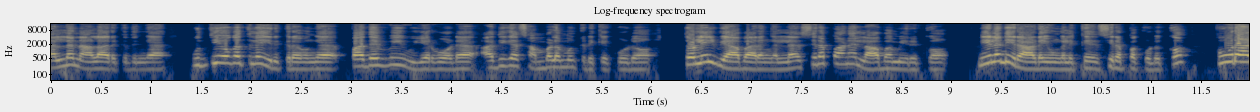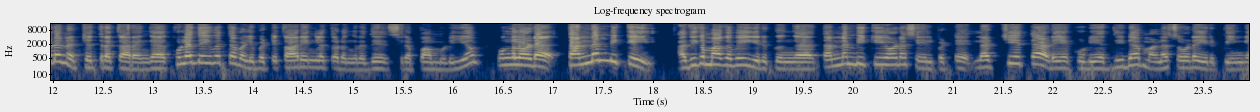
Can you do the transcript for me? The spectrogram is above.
நல்ல நாளா இருக்குதுங்க. உத்தியோகத்துல இருக்கிறவங்க பதவி உயர்வோட அதிக சம்பளமும் கிடைக்கக்கூடும். தொழில் வியாபாரங்கள்ல சிறப்பான லாபம் இருக்கும். நிலநீர் ஆடை உங்களுக்கு சிறப்பை கொடுக்கும். பூராட நட்சத்திரக்காரங்க குலதெய்வத்தை வழிபட்டு காரியங்களை தொடங்குறது சிறப்பா முடியும். உங்களோட தன்னம்பிக்கை அதிகமாகவே இருக்குங்க. தன்னம்பிக்கையோட செயல்பட்டு லட்சியத்தை அடையக்கூடிய திட மனசோட இருப்பீங்க.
